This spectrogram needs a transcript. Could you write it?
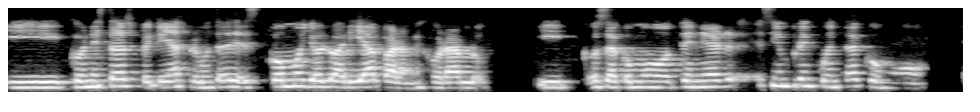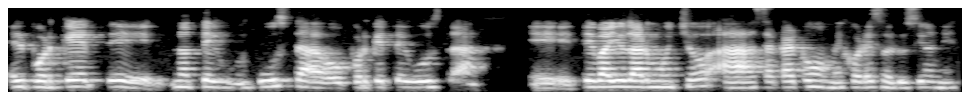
Y con estas pequeñas preguntas es cómo yo lo haría para mejorarlo. Y, o sea, como tener siempre en cuenta como el por qué te, no te gusta o por qué te gusta, eh, te va a ayudar mucho a sacar como mejores soluciones.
